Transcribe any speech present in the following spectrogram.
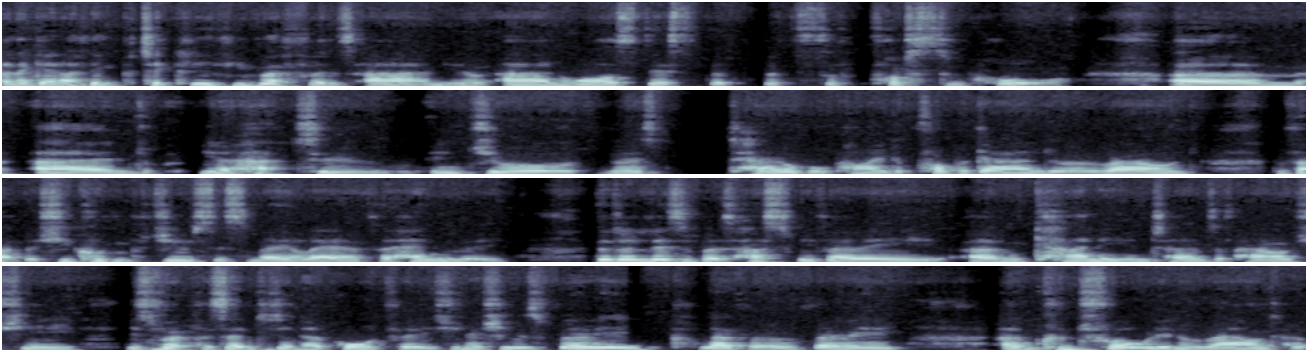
and again i think particularly if you reference anne you know anne was this the, the sort of protestant whore um, and you know had to endure those terrible kind of propaganda around the fact that she couldn't produce this male heir for Henry, that Elizabeth has to be very um, canny in terms of how she is represented in her portraits. You know, she was very clever, very um, controlling around her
